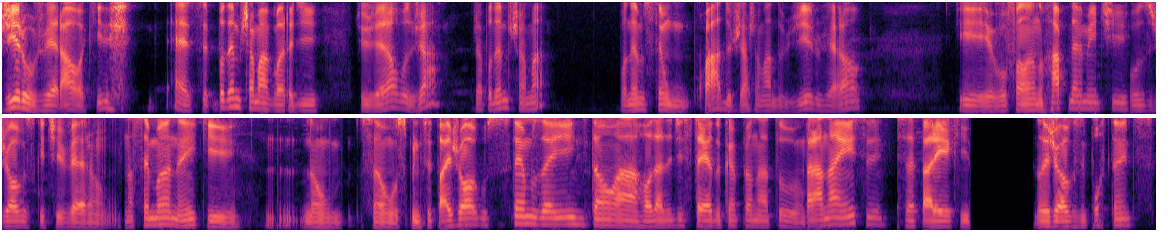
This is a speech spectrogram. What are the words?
giro geral aqui é, podemos chamar agora de, de geral? Já? Já podemos chamar? Podemos ter um quadro já chamado Giro Geral? E eu vou falando rapidamente os jogos que tiveram na semana aí, que não são os principais jogos. Temos aí então a rodada de estreia do Campeonato Paranaense. Separei aqui dois jogos importantes,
